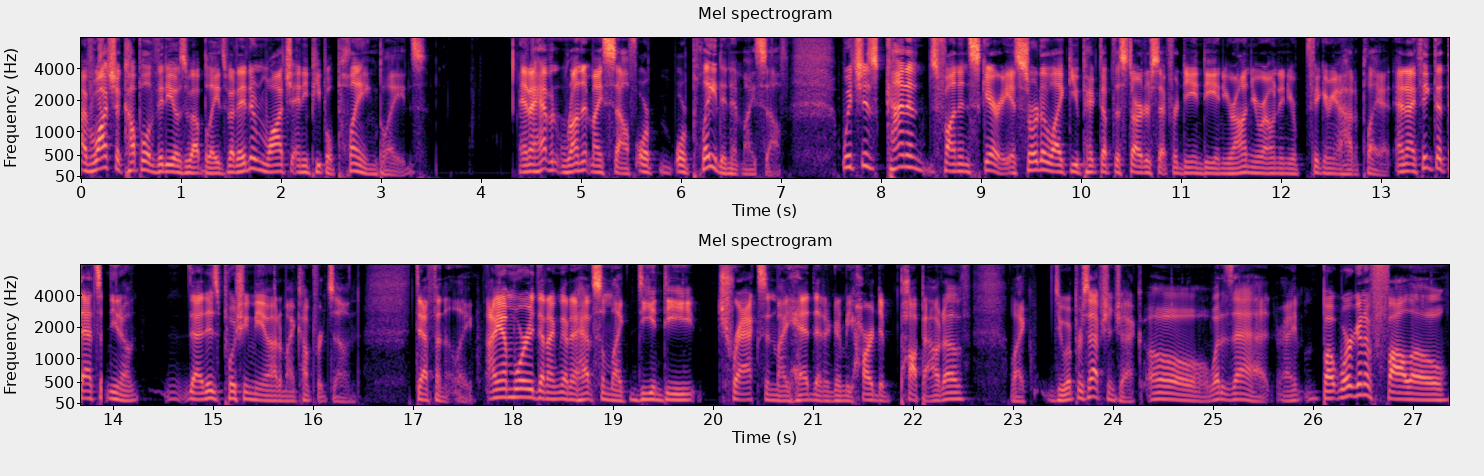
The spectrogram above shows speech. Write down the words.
I've watched a couple of videos about Blades, but I didn't watch any people playing Blades. And I haven't run it myself or or played in it myself, which is kind of fun and scary. It's sort of like you picked up the starter set for D&D and you're on your own and you're figuring out how to play it. And I think that that's, you know, that is pushing me out of my comfort zone. Definitely. I am worried that I'm going to have some like D&D tracks in my head that are going to be hard to pop out of. Like do a perception check. Oh, what is that, right? But we're going to follow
